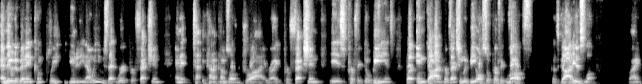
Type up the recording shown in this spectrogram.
And they would have been in complete unity. Now, we use that word perfection, and it, t- it kind of comes off dry, right? Perfection is perfect obedience. But in God, perfection would be also perfect love, because God is love, right?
